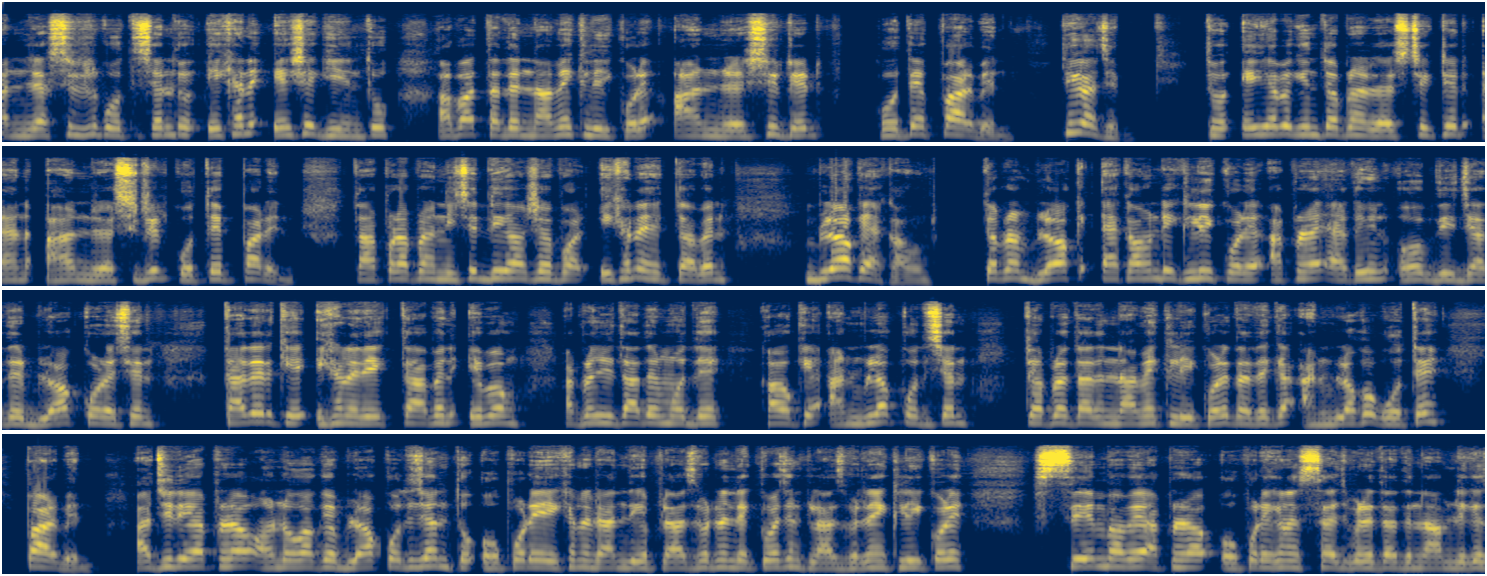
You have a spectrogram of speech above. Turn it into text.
আনরেস্ট্রিক্টেড করতে চান, তো এখানে এসে কিন্তু আবার তাদের নামে ক্লিক করে আনরেস্ট্রিক্টেড করতে পারবেন। ঠিক আছে? তো এইভাবে কিন্তু আপনারা রেস্ট্রিক্টেড অ্যান্ড আনরেস্ট্রিক্টেড করতে পারেন। তারপর আপনার নিচের দিকে আসার পর এখানে দেখতে পাবেন ব্লক অ্যাকাউন্ট তো আপনার ব্লক অ্যাকাউন্টে ক্লিক করে আপনারা এতদিন অবধি যাদের ব্লক করেছেন, তাদেরকে এখানে দেখতে পাবেন এবং আপনারা যদি তাদের মধ্যে কাউকে আনব্লক করতে চান, তো আপনারা তাদের নামে ক্লিক করে তাদেরকে আনব্লকও করতে পারবেন। আর যদি আপনারা অন্য কাউকে ব্লক করতে চান, তো ওপরে এখানে ডান দিকে প্লাস বাটন দেখতে পাচ্ছেন প্লাস বাটনে ক্লিক করে সেমভাবে আপনারা ওপরে এখানে সার্চ বারে তাদের নাম লিখে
